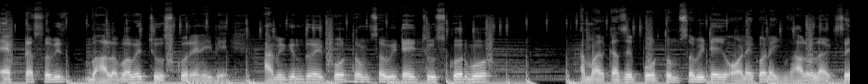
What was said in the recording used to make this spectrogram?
একটা ছবি ভালোভাবে চুজ করে নিবে। আমি কিন্তু এই প্রথম ছবিটাই চুজ করব। আমার কাছে প্রথম ছবিটাই অনেক অনেক ভালো লাগছে,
